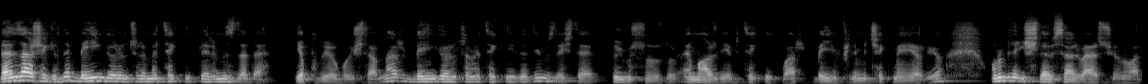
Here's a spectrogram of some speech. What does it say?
Benzer şekilde beyin görüntüleme tekniklerimizle de yapılıyor bu işlemler. Beyin görüntüleme tekniği dediğimizde işte duymuşsunuzdur MR diye bir teknik var. Beyin filmi çekmeye yarıyor. Onun bir de işlevsel versiyonu var.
